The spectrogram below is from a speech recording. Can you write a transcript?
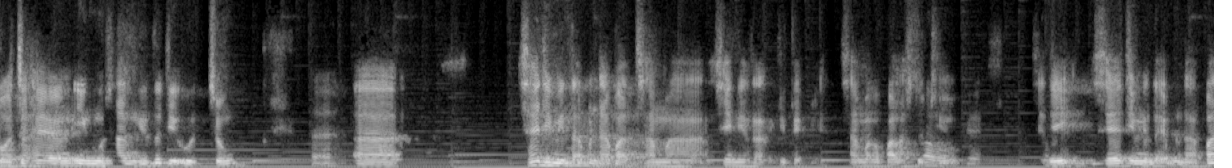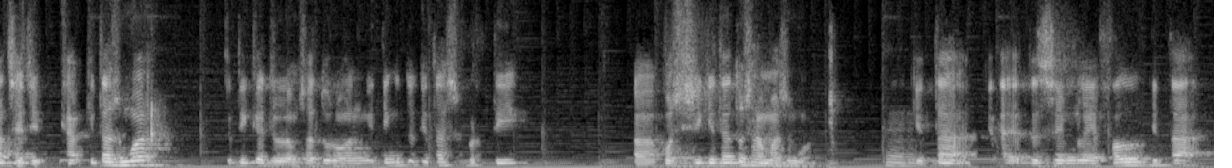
bocah yang ingusan gitu di ujung. Uh, saya diminta pendapat sama senior arsiteknya, sama kepala studio. Oh, okay. Jadi saya diminta pendapat. Saya di, kita semua ketika dalam satu ruangan meeting itu kita seperti uh, posisi kita itu sama semua. Hmm. Kita kita at the same level, kita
